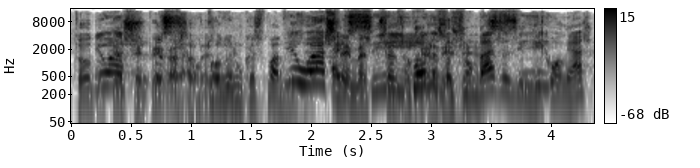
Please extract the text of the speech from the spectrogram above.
Todo o eu PCP acho, gosta das Todo nunca se pode dizer. Eu acho que mas sim. o Todas as sondagens Sim. indicam, aliás,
